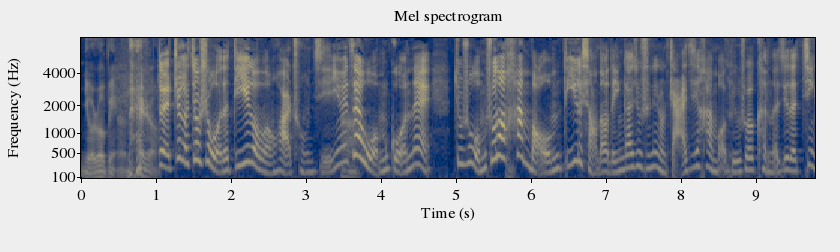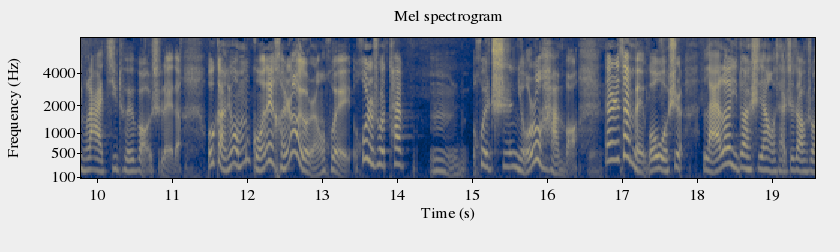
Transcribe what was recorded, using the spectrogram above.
牛肉饼的那种。对，这个就是我的第一个文化冲击，因为啊在我们国内，就是我们说到汉堡，我们第一个想到的应该就是那种炸鸡汉堡，比如说肯德基的劲辣鸡腿堡之类的。我感觉我们国内很少有人会，或者说他嗯会吃牛肉汉堡，但是在美国，我是来了一段时间，我才知道说，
